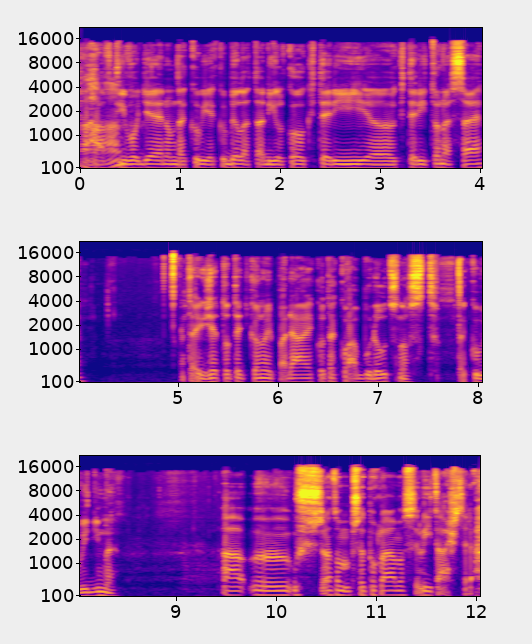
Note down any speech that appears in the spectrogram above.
Aha. a v té vodě je jenom takový jakoby letadílko, který, který to nese. Takže to teď vypadá jako taková budoucnost. Tak uvidíme. A uh, už na tom předpokládám asi lítáš teda.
